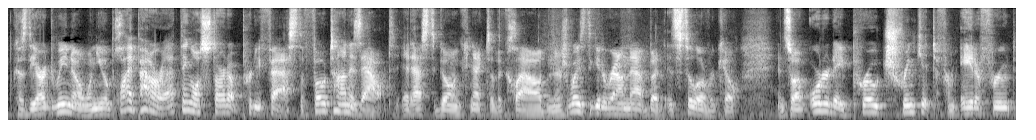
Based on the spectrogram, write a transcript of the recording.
because the Arduino, when you apply power, that thing will start up pretty fast. The Photon is out. It has to go and connect to the cloud, and there's ways to get around that, but it's still overkill. And so I've ordered a Pro Trinket from Adafruit.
